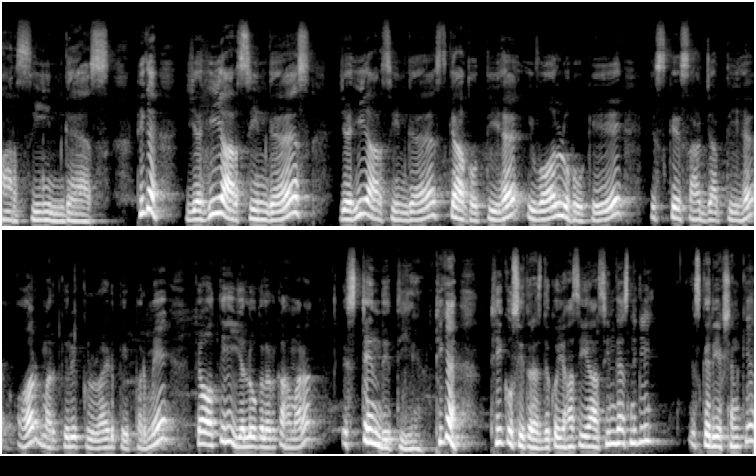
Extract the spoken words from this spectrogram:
आर्सिन गैस ठीक है? यही आर्सिन गैस यही आर्सिन गैस क्या होती है? इवॉल्व होके इसके साथ जाती है और मर्क्यूरी क्लोराइड पेपर में क्या होती है? येलो कलर का हमारा स्टेन देती है। ठीक है? ठीक उसी तरह से देखो, यहाँ से ये आर्सिन गैस निकली। इसके रिएक्शन के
